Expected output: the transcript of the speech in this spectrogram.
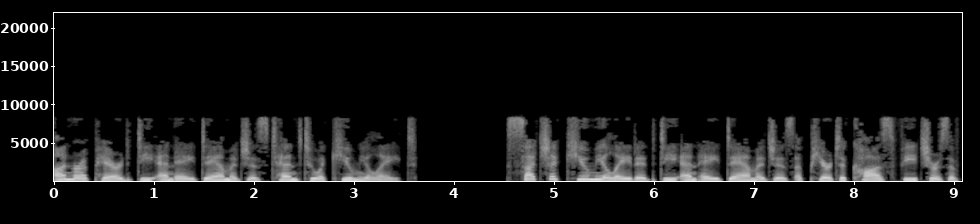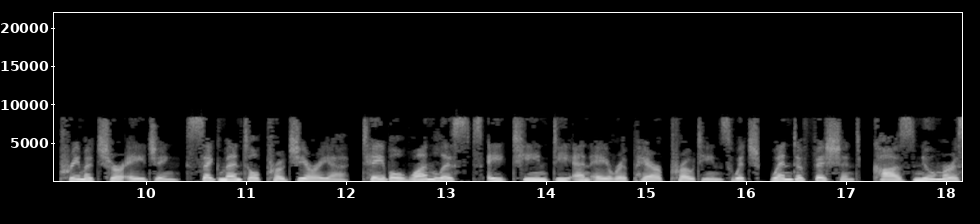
unrepaired DNA damages tend to accumulate. Such accumulated DNA damages appear to cause features of premature aging segmental progeria. Table 1 lists 18 DNA repair proteins which, when deficient, cause numerous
